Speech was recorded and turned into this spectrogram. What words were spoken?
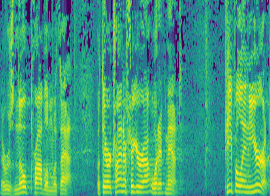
There was no problem with that. But they were trying to figure out what it meant. People in Europe,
